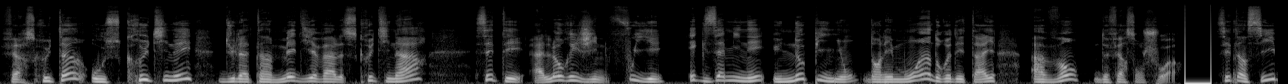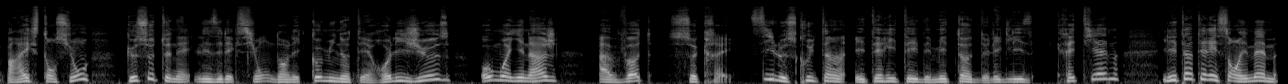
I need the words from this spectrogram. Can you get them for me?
Faire scrutin ou scrutiner, du latin médiéval scrutinar, c'était à l'origine fouiller examiner une opinion dans les moindres détails avant de faire son choix. C'est ainsi, par extension, que se tenaient les élections dans les communautés religieuses au Moyen Âge à vote secret. Si le scrutin est hérité des méthodes de l'Église chrétienne, il est intéressant et même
